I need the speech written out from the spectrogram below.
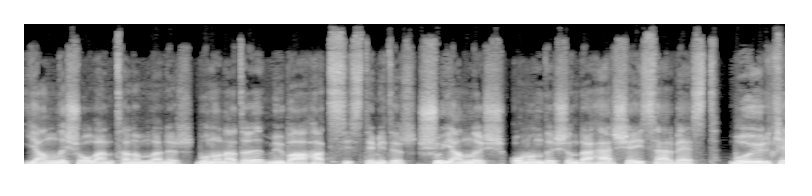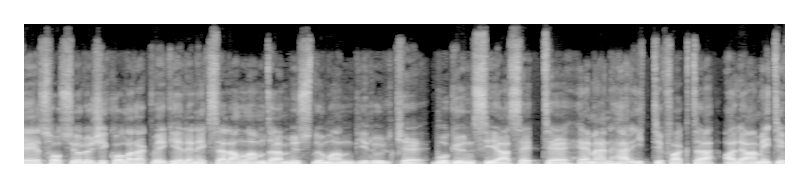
yanlış olan tanımlanır. Bunun adı mübahat sistemidir. Şu yanlış, onun dışında her şey serbest. Bu ülke sosyolojik olarak ve geleneksel anlamda Müslüman bir ülke. Bugün siyasette hemen her ittifakta alameti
